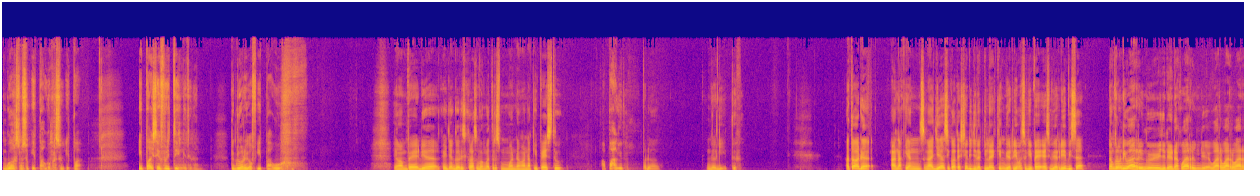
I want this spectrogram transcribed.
gue harus masuk IPA gue masuk IPA IPA is everything gitu kan. The glory of IPA uh. yang sampai dia kayaknya garis keras banget terus memandang anak IPS tuh apa gitu. Padahal nggak gitu. Atau ada anak yang sengaja psikotesnya dijelek-jelekin biar dia masuk IPS biar dia bisa nongkrong di warung gue jadi anak warung dia. War war war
